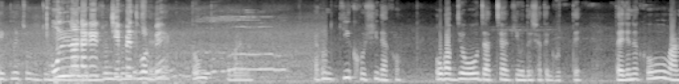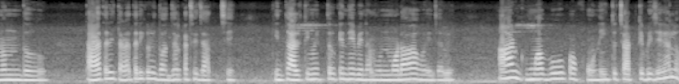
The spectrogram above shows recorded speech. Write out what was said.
দেখলে চোখ অন্যটাকে চেপে ধরবে। একদম থাকতে পারে না। এখন কি খুশি দেখো। ও ভাবছে ও যাচ্ছে আর কি ওদের সাথে ঘুরতে। তাই জন্য খুব আনন্দ। তাড়াতাড়ি তাড়াতাড়ি করে দরজার কাছে যাচ্ছে। কিন্তু আলটিমেট তো ওকে নেবে না মন মরা হয়ে যাবে। আর ঘুমাবো কখন? এই তো চারটে বেজে গেল।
